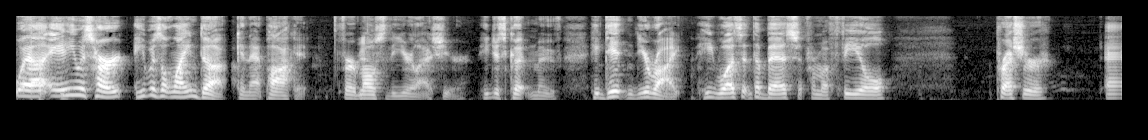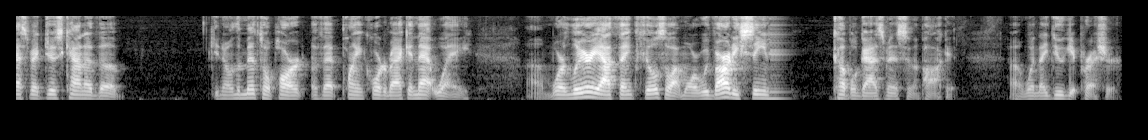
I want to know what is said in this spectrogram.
well, and he was hurt. He was a lame duck in that pocket for yeah. most of the year last year. He just couldn't move. He didn't. You're right. He wasn't the best from a feel pressure aspect. Just kind of the you know the mental part of that playing quarterback in that way. Um, where Leary, I think, feels a lot more. We've already seen a couple guys miss in the pocket uh, when they do get pressure,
